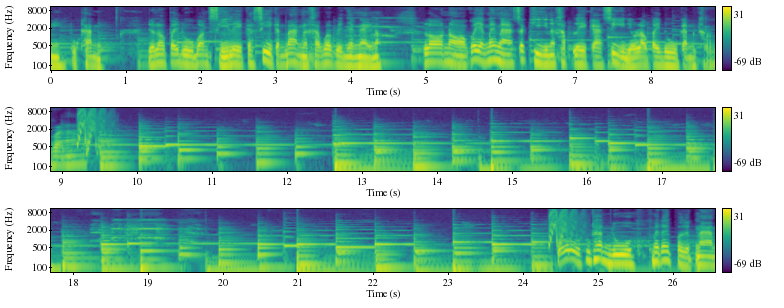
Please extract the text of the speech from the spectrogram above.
นี่ทุกท่าน เดี๋ยวเราไปดูบอลสีเลกาซี่กันบ้างนะครับ ว่าเป็นยังไงเนาะรอหนอก็ยังไม่มาสักทีนะครับเลกาซี่เดี๋ยวเราไปดูกันครับ ทุกท่านดูไม่ได้เปิดนาน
